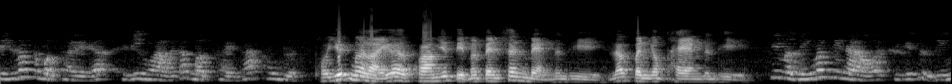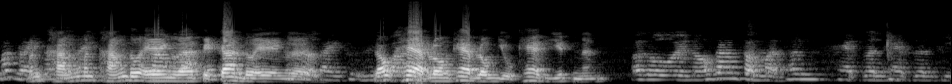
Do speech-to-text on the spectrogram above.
dính mắc các bậc thầy á, thì đi hòa với các bậc thầy khác không được พอยึดเมื่อไหร่ก็ความยึดติดมันเป็นเส้นแบ่งทันที แล้วเป็นกำแพงทันที khi mà dính mắc khi nào ấy, thì cái sự dính mắc đấy มัน nó ขัง trở thành- มันขังตัวเองเลยปิดกั้นตัวเอง nó เลย trở thành sự dính แล้ว quáng. แคบลงแคบลงอยู่แค่ที่ยึดนั้น và rồi nó giam cầm bản thân hẹp dần hẹp dần thì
